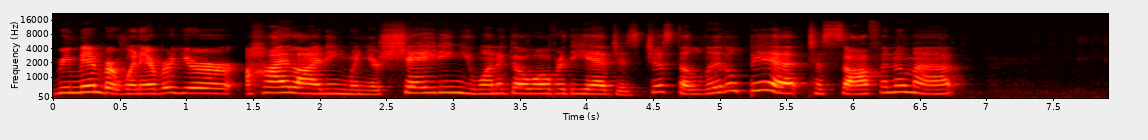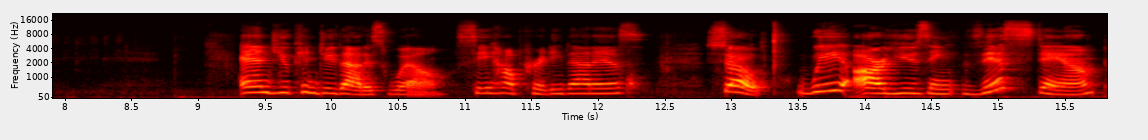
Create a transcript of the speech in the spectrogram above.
remember, whenever you're highlighting, when you're shading, you want to go over the edges just a little bit to soften them up. And you can do that as well. See how pretty that is? So we are using this stamp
